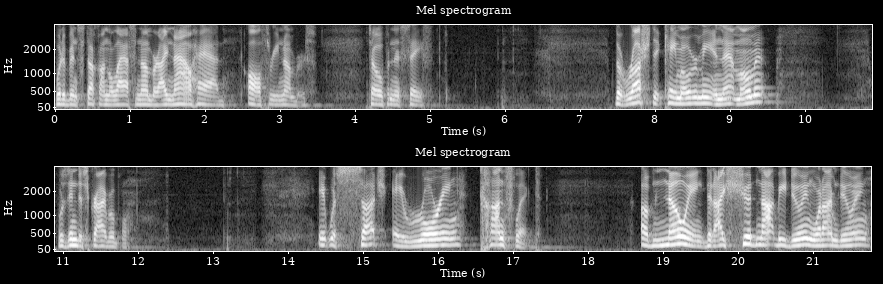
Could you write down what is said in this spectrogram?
Would have been stuck on the last number. I now had all three numbers to open this safe. The rush that came over me in that moment was indescribable. it was such a roaring conflict of knowing that I should not be doing what I'm doing,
